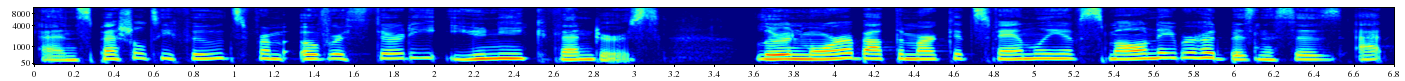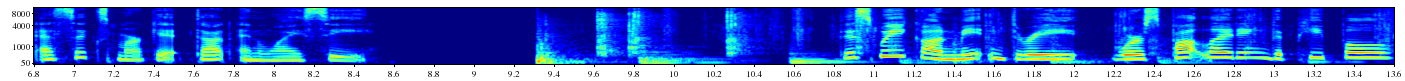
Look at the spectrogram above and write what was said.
and specialty foods from over 30 unique vendors. Learn more about the market's family of small neighborhood businesses at essexmarket.nyc. This week on Meat and Three, we're spotlighting the people,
